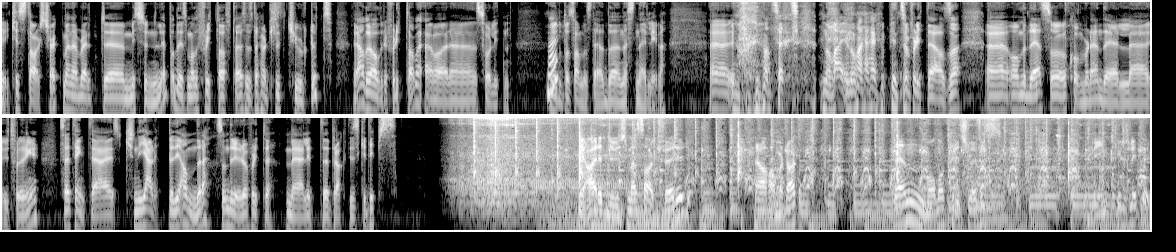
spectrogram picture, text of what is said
ikke starstruck, men jeg ble litt misunnelig på de som hadde flytta ofte. Jeg syntes det hørtes litt kult ut. Jeg hadde jo aldri flytta da jeg var så liten. Nei. Bodde på samme sted nesten hele livet. Eh, uansett, nå har, jeg, begynt å flytte, jeg også. Eh, og med det så kommer det en del eh, utfordringer. Så jeg tenkte jeg kunne hjelpe de andre som driver og flytter, med litt praktiske tips. Ja, er det du som er sakfører? Ja, hammertak. Den må nok kryssløses. Vinkelslipper.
